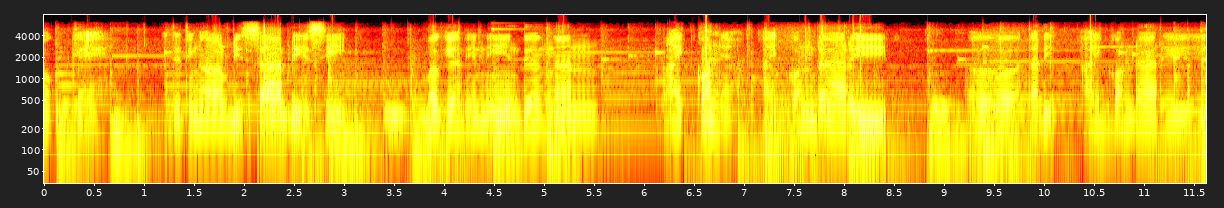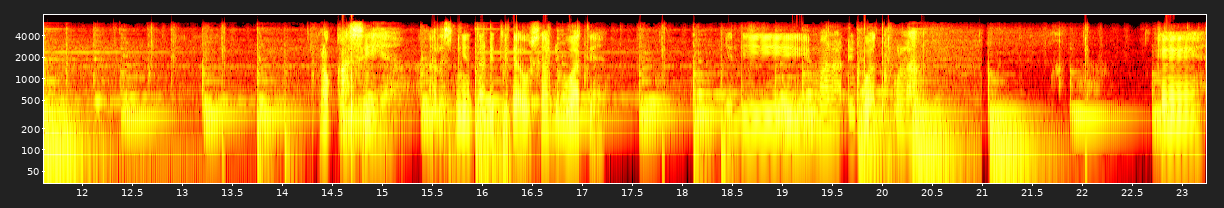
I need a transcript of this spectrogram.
Oke. Nanti tinggal bisa diisi bagian ini dengan icon ya. Icon dari uh, tadi. Icon dari lokasi ya. Harusnya tadi tidak usah dibuat ya. Jadi malah dibuat ulang oke.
